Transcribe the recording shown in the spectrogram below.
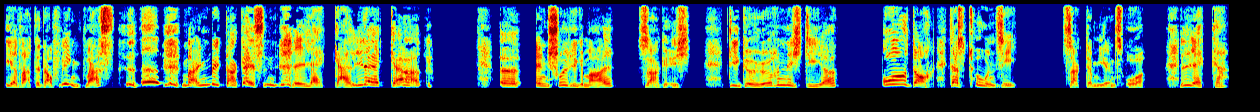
ihr wartet auf Wink, was? mein Mittagessen, lecker, lecker. Äh, entschuldige mal, sage ich, die gehören nicht dir? Oh doch, das tun sie, sagt er mir ins Ohr. Lecker,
